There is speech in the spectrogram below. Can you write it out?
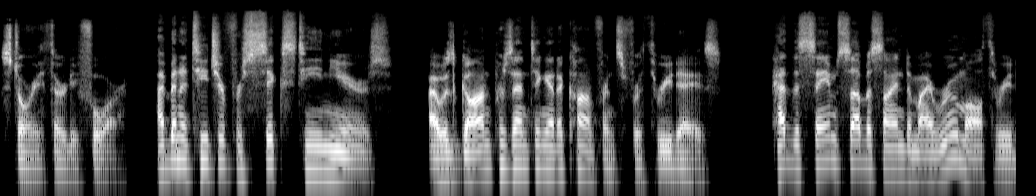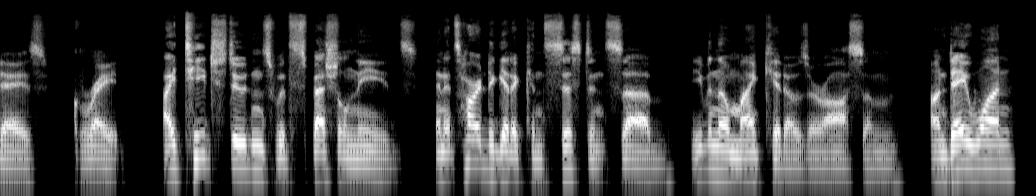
Story 34. I've been a teacher for 16 years. I was gone presenting at a conference for three days. Had the same sub assigned to my room all three days. Great. I teach students with special needs, and it's hard to get a consistent sub, even though my kiddos are awesome. On day one,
